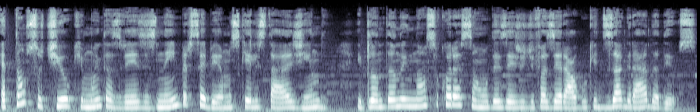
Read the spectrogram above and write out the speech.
É tão sutil que muitas vezes nem percebemos que ele está agindo e plantando em nosso coração o desejo de fazer algo que desagrada a Deus.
